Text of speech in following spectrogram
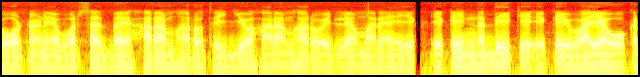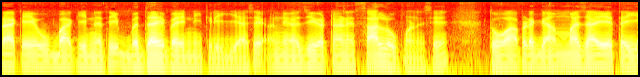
તો અટાણે વરસાદ ભાઈ હારામ હારો થઈ ગયો. હારામ હારો એટલે અમારે એકેય નદી કે એકેય વાયા ઓકરા કે એવું બાકી નથી. બધાય ભાઈ નીકળી ગયા છે અને હજી અટાણે ચાલુ પણ છે. તો આપણે ગામમાં જઈએ તો એ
